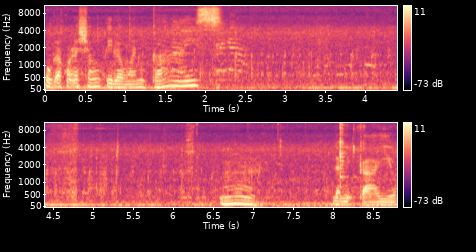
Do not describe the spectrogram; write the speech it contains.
Ug ako na siyang tilawan, guys. Mm. Lami kayo.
